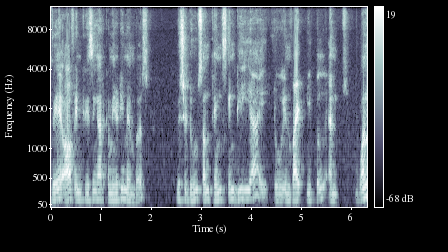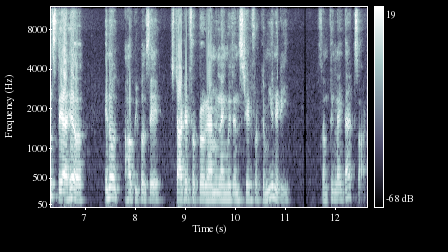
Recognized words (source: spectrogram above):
way of increasing our community members. We should do some things in DEI to invite people. And once they are here, you know how people say started for programming language and stayed for community, something like that sort.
